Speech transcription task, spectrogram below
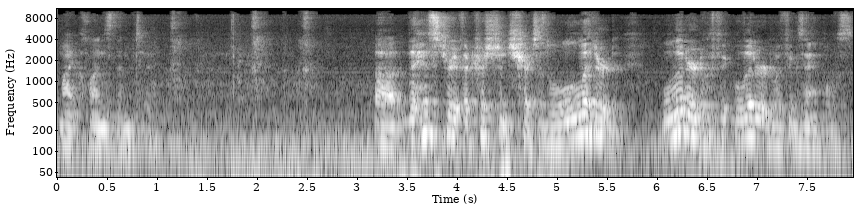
might cleanse them too. Uh, the history of the Christian church is littered, littered with, littered with examples.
